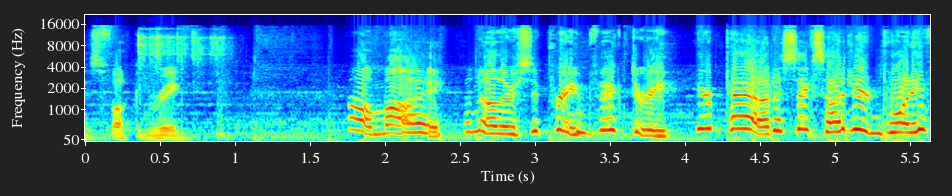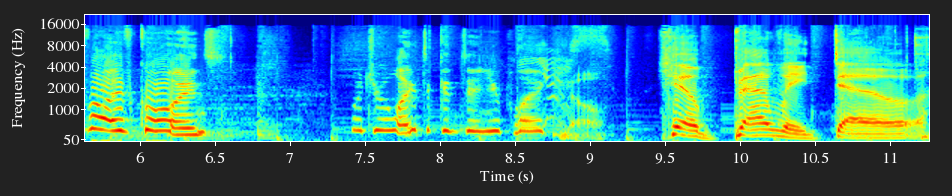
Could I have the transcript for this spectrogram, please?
It's fucking rigged. Oh my! Another supreme victory! Your payout is 625 coins! Would you like to continue playing? No. You belly dough.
